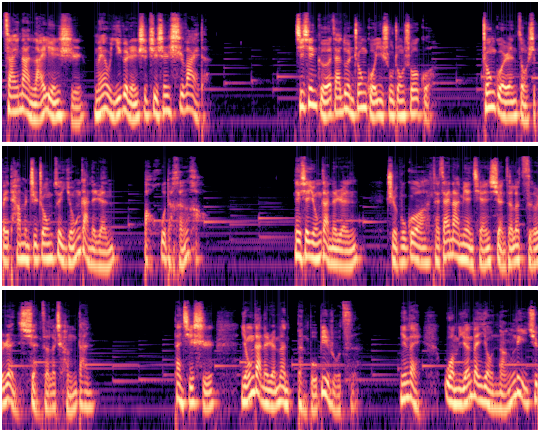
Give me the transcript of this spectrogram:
灾难来临时，没有一个人是置身事外的。基辛格在《论中国》一书中说过：“中国人总是被他们之中最勇敢的人保护得很好。那些勇敢的人，只不过在灾难面前选择了责任，选择了承担。”但其实，勇敢的人们本不必如此，因为我们原本有能力去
